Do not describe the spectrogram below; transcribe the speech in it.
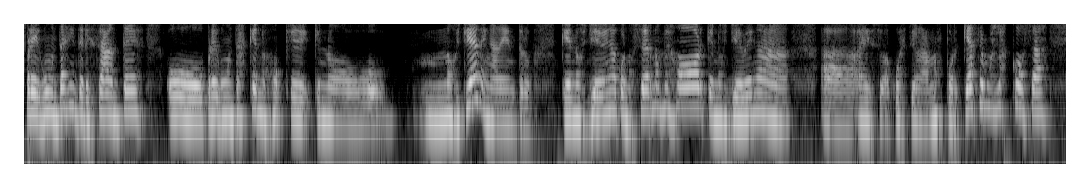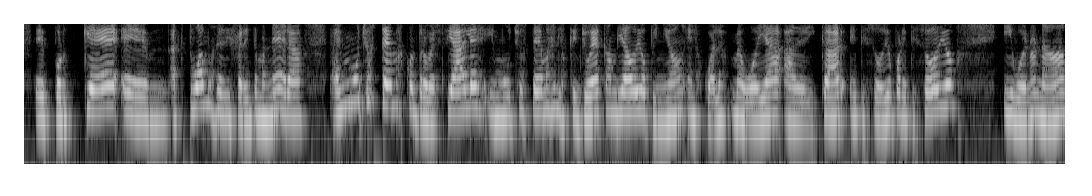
preguntas interesantes o preguntas que nos, que, que nos nos lleven adentro, que nos lleven a conocernos mejor, que nos lleven a, a, eso, a cuestionarnos por qué hacemos las cosas, eh, por qué eh, actuamos de diferente manera. Hay muchos temas controversiales y muchos temas en los que yo he cambiado de opinión, en los cuales me voy a, a dedicar episodio por episodio. Y bueno, nada,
